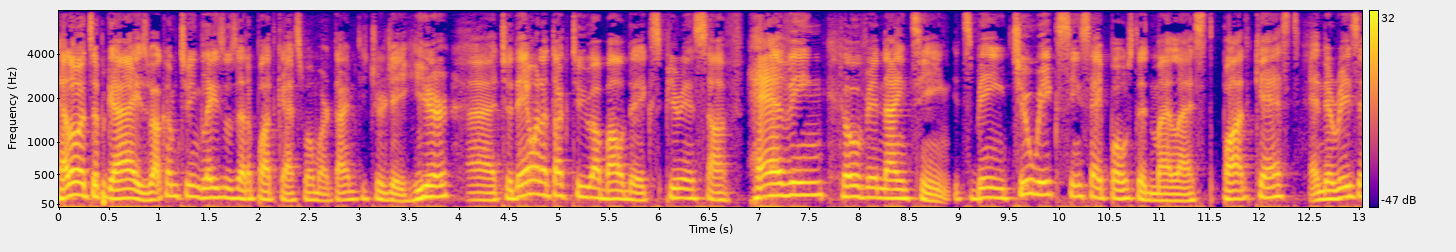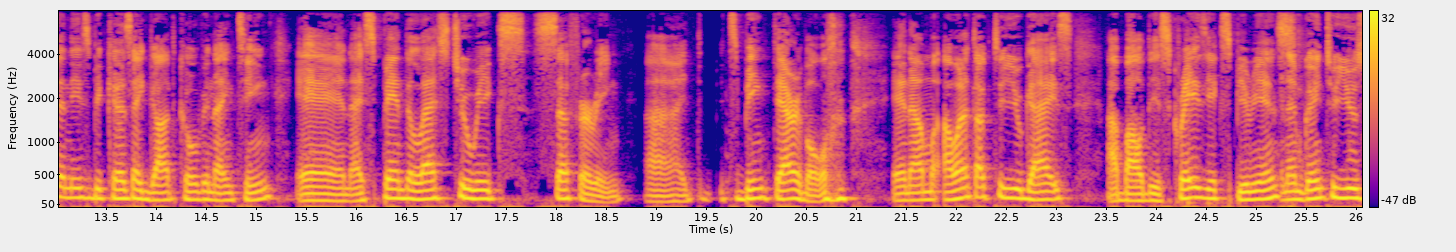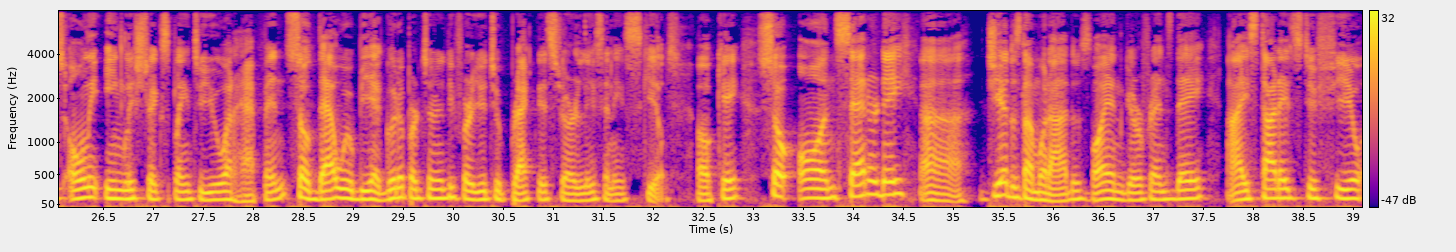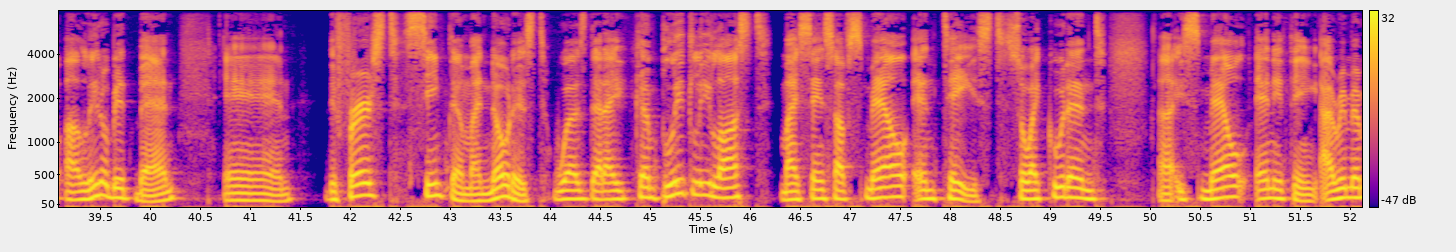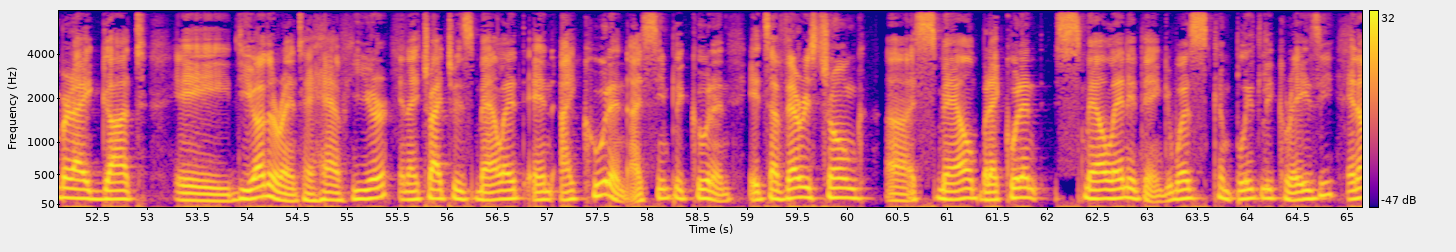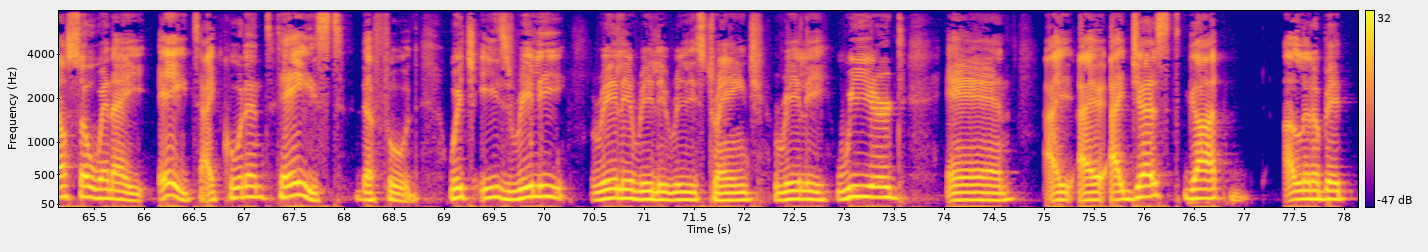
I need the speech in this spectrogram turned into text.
Hello, what's up, guys? Welcome to Inglês Podcast one more time. Teacher Jay here. Uh, today, I want to talk to you about the experience of having COVID 19. It's been two weeks since I posted my last podcast, and the reason is because I got COVID 19 and I spent the last two weeks suffering. Uh, it, it's been terrible. and I'm, I want to talk to you guys about this crazy experience and I'm going to use only English to explain to you what happened. So that will be a good opportunity for you to practice your listening skills. Okay. So on Saturday, uh, Dia dos Namorados, boy and girlfriend's day, I started to feel a little bit bad and the first symptom I noticed was that I completely lost my sense of smell and taste. So I couldn't uh, smell anything. I remember I got a deodorant I have here and I tried to smell it and I couldn't. I simply couldn't. It's a very strong uh, smell, but I couldn't smell anything. It was completely crazy. And also when I ate, I couldn't taste the food, which is really, really, really, really strange, really weird. And I, I, I just got a little bit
